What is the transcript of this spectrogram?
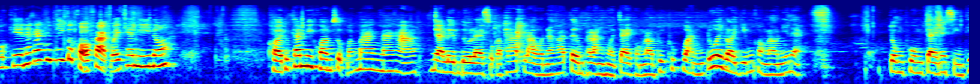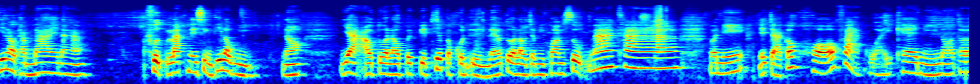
โอเคนะคะ คลิปนี้ก็ขอฝากไว้แค่นี้เนาะขอให้ทุกท่านมีความสุขมากๆนะคะ อย่าลืมดูแลสุขภาพเรานะคะ เติมพลังหัวใจของเราทุกๆ วันด้วยรอยยิ้มของเรานี่แหละจงภูมิใจในสิ่งที่เราทำได้นะคะ ฝึกรักในสิ่งที่เรามีเนาะ อย่าเอาตัวเราไปเปรียบเทียบกับคนอื่น แล้วตัวเราจะมีความสุขนะคะ วันนี้ยายจ๋าก็ขอฝากไว้แค่นี้เนาะถ้า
